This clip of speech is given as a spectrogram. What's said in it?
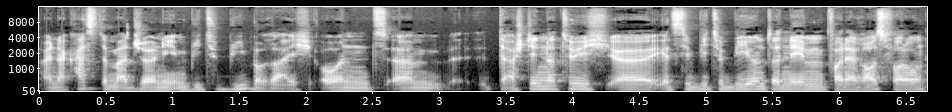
einer Customer Journey im B2B-Bereich und ähm, da stehen natürlich äh, jetzt die B2B-Unternehmen vor der Herausforderung,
